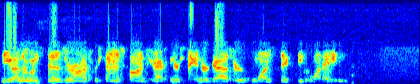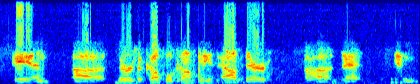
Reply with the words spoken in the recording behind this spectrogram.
The other one says they're on a percentage contract, and they're saying their guys are one sixty to one eighty. And uh, there's a couple companies out there uh, that, and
